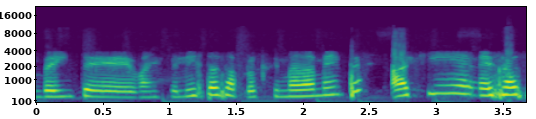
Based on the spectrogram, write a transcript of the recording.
20 evangelistas aproximadamente. Aquí en esas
